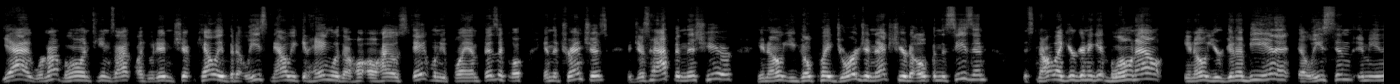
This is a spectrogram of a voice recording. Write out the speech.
Yeah, we're not blowing teams out like we did in Chip Kelly, but at least now we can hang with Ohio State when you play them physical in the trenches. It just happened this year. You know, you go play Georgia next year to open the season. It's not like you're going to get blown out you know, you're going to be in it at least in, I mean,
